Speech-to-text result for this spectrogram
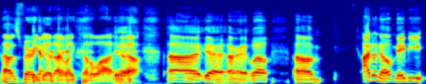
was very yeah, good. Right. I like that a lot. Yeah. Yeah. Uh, yeah. All right. Well, um, I don't know. Maybe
